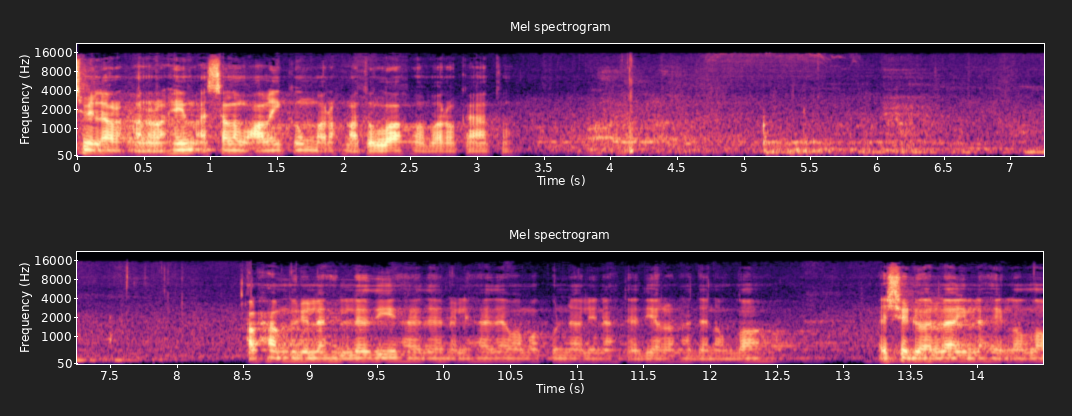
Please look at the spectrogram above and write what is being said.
Bismillahirrahmanirrahim. Assalamualaikum warahmatullahi wabarakatuh. Alhamdulillahilladzi hadana li hadza wa ma kunna linahtadiya laula hadanallah. Asyhadu an la ilaha illallah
